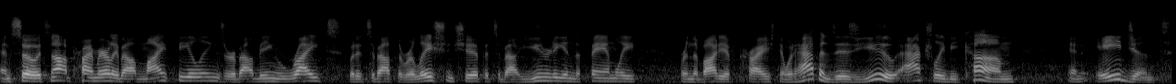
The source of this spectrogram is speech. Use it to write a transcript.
And so it's not primarily about my feelings or about being right, but it's about the relationship, it's about unity in the family or in the body of Christ. And what happens is you actually become an agent,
